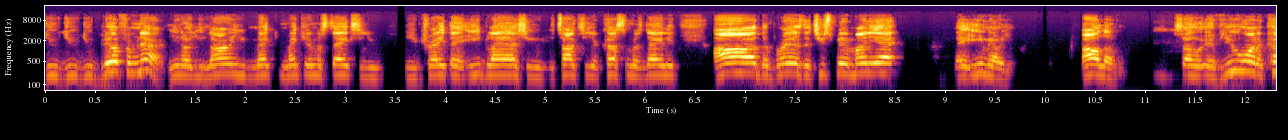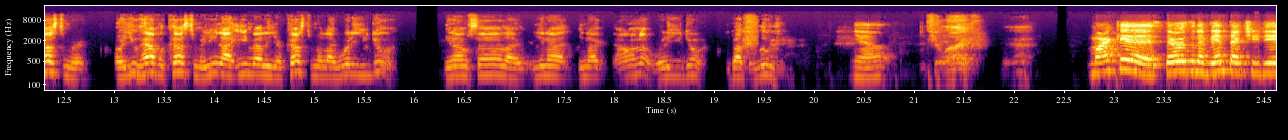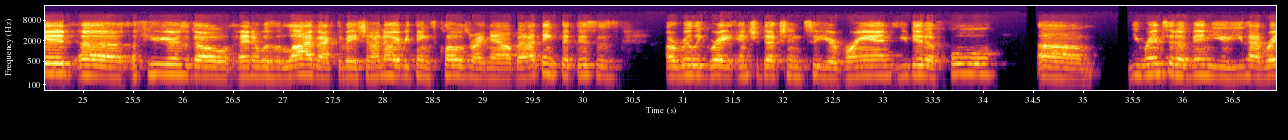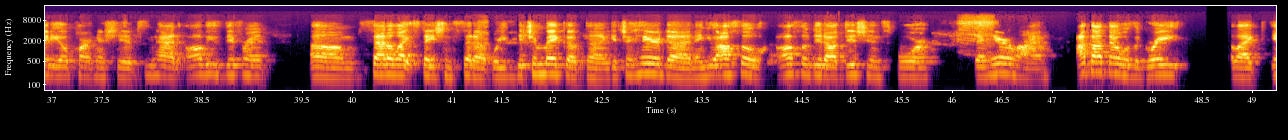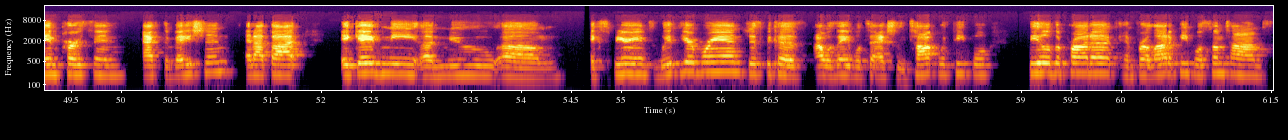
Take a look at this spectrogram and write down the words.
you you you build from there. You know, you learn, you make make your mistakes, you you create that e-blast, you you talk to your customers daily. All the brands that you spend money at, they email you, all of them. So if you want a customer or you have a customer, you're not emailing your customer like, what are you doing? You know what I'm saying? Like you're not, you're not. I don't know. What are you doing? You're about to lose it. Yeah. It's your life. Yeah. Marcus, there was an event that you did uh, a few years ago, and it was a live activation. I know everything's closed right now, but I think that this is a really great introduction to your brand. You did a full um, you rented a venue, you had radio partnerships, you had all these different um, satellite stations set up where you get your makeup done, get your hair done, and you also also did auditions for the hairline. I thought that was a great like in-person activation, and I thought it gave me a new um, experience with your brand just because I was able to actually talk with people, feel the product, and for a lot of people, sometimes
